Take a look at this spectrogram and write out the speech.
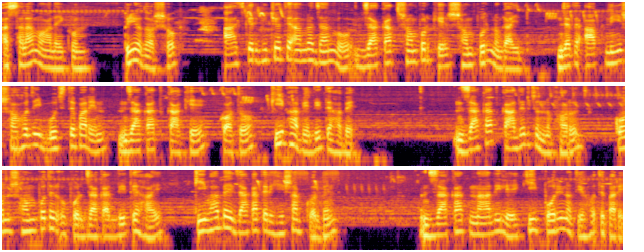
আসসালামু আলাইকুম। প্রিয় দর্শক, আজকের ভিডিওতে আমরা জানব জাকাত সম্পর্কে সম্পূর্ণ গাইড, যাতে আপনি সহজেই বুঝতে পারেন জাকাত কাকে, কত, কীভাবে দিতে হবে। জাকাত কাদের জন্য ফরজ? কোন সম্পদের উপর জাকাত দিতে হয়? কীভাবে জাকাতের হিসাব করবেন? জাকাত না দিলে কি পরিণতি হতে পারে?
